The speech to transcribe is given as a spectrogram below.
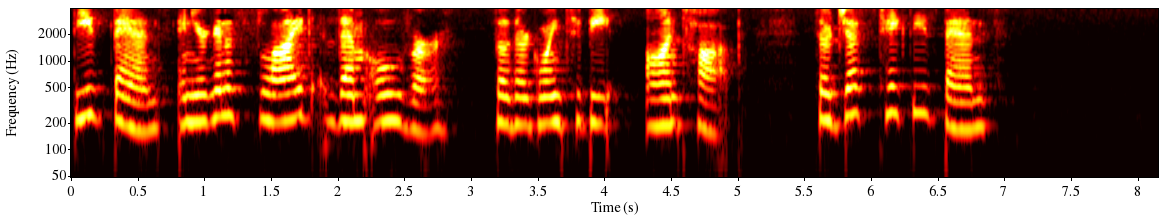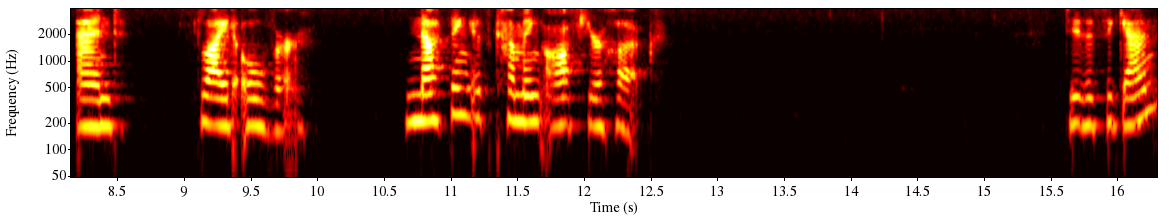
these bands and you're going to slide them over so they're going to be on top. So just take these bands and slide over. Nothing is coming off your hook. Do this again.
